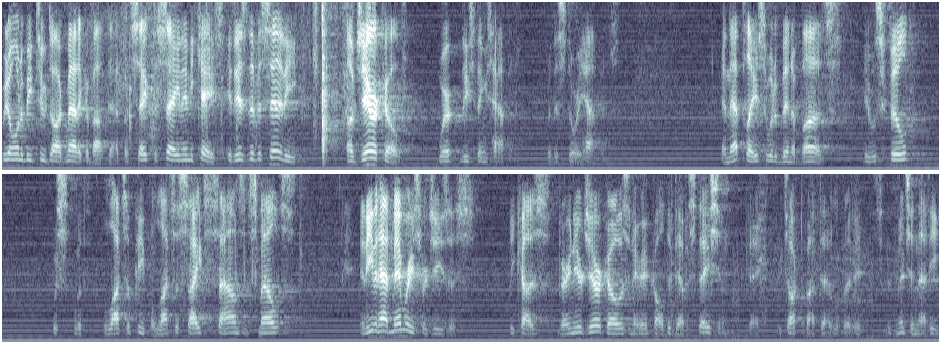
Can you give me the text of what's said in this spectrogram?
we don't want to be too dogmatic about that, but safe to say, in any case, it is the vicinity of Jericho where these things happen, where this story happens. And that place would have been a buzz. It was filled with, with lots of people, lots of sights, sounds, and smells, and even had memories for Jesus because very near Jericho is an area called the Devastation. Okay, we talked about that a little bit. It mentioned that he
